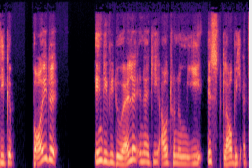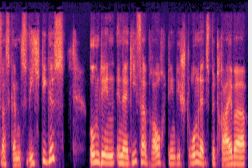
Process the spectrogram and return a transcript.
die Gebäude individuelle Energieautonomie ist, glaube ich, etwas ganz Wichtiges, um den Energieverbrauch, den die Stromnetzbetreiber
